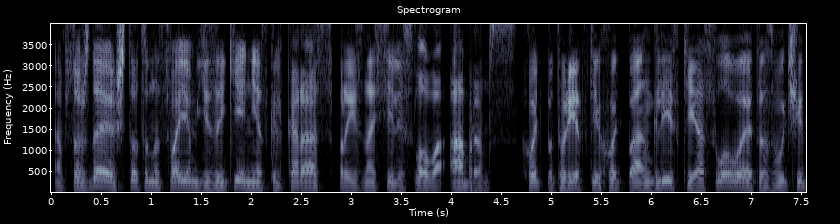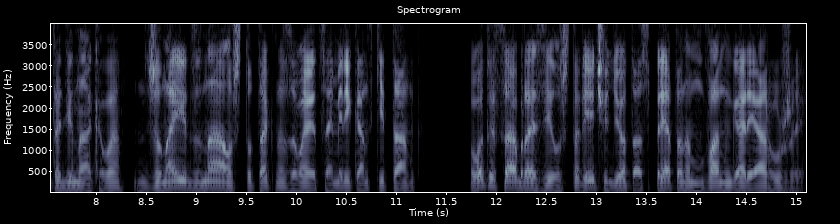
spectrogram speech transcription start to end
обсуждая что-то на своем языке, несколько раз произносили слово «Абрамс». Хоть по-турецки, хоть по-английски, а слово это звучит одинаково. Джунаид знал, что так называется американский танк. Вот и сообразил, что речь идет о спрятанном в ангаре оружии,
